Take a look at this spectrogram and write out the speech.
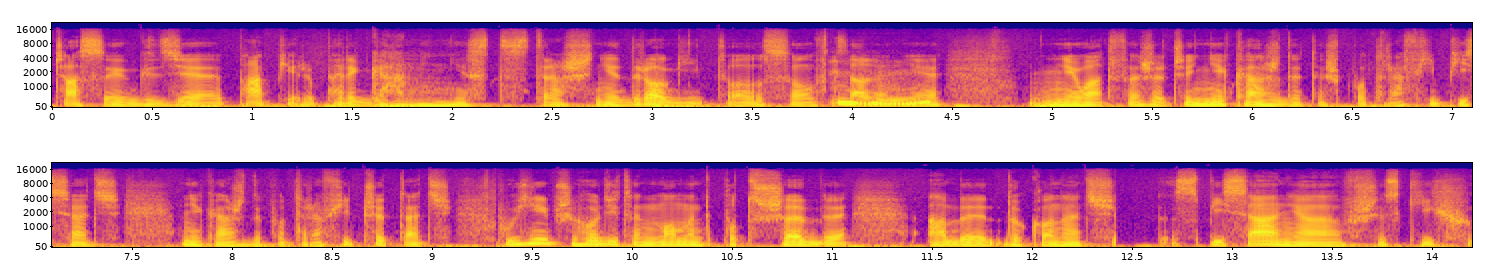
czasy, gdzie papier, pergamin jest strasznie drogi. To są wcale mhm. nie, niełatwe rzeczy. Nie każdy też potrafi pisać, nie każdy potrafi czytać. Później przychodzi ten moment potrzeby, aby dokonać spisania wszystkich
